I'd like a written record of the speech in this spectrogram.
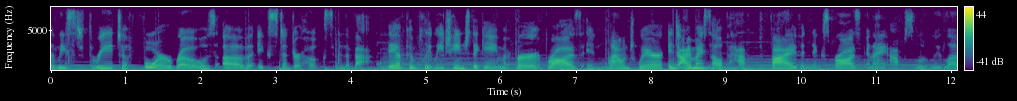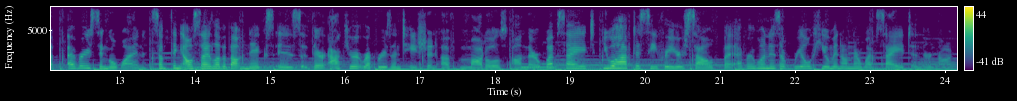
at least to four rows of extender hooks in the back. They have completely changed the game for bras in loungewear, and I myself have five Knix bras, and I absolutely love every single one. Something else I love about Knix is their accurate representation of models on their website. You will have to see for yourself, but everyone is a real human on their website, and they're not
